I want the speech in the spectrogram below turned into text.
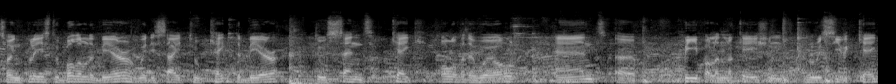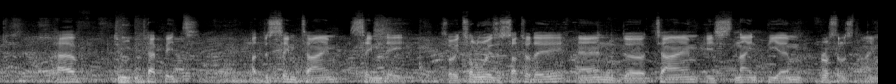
So in place to bottle the beer, we decide to cake the beer, to send cake all over the world, and uh, people and location who receive a cake have to tap it at the same time, same day. So it's always a Saturday, and the time is 9 p.m. Brussels time.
